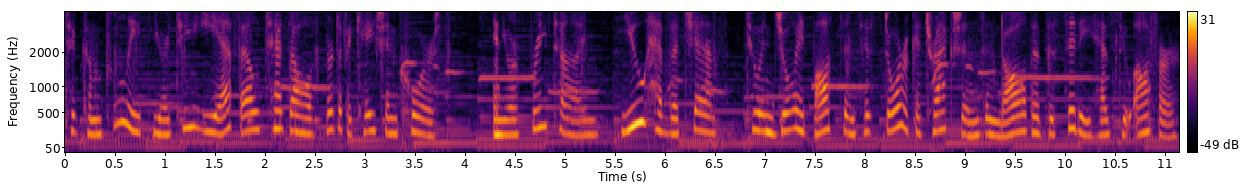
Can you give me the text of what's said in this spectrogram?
to complete your TEFL TESOL certification course. In your free time, you have the chance to enjoy Boston's historic attractions and all that the city has to offer.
